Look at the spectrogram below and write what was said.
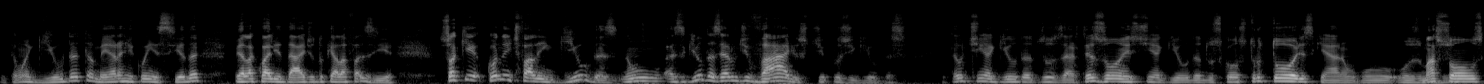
Então a guilda também era reconhecida pela qualidade do que ela fazia. Só que quando a gente fala em guildas, não, as guildas eram de vários tipos de guildas. Então tinha a guilda dos artesãos, tinha a guilda dos construtores, que eram o, os uhum. maçons,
